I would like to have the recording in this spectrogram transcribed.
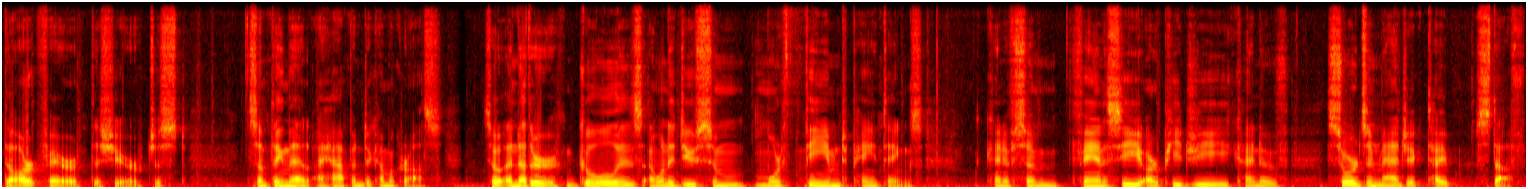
the art fair this year. Just something that I happened to come across. So, another goal is I want to do some more themed paintings, kind of some fantasy RPG, kind of swords and magic type stuff.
